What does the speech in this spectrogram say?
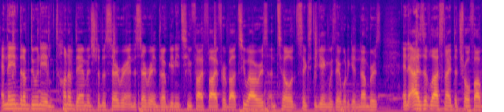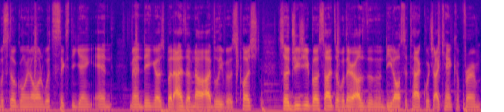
And they ended up doing a ton of damage to the server and the server ended up getting 255 for about 2 hours until 60 gang was able to get numbers. And as of last night the troll fob was still going on with 60 gang and Mandingos but as of now I believe it was pushed so GG both sides over there other than the DDoS attack which I can't confirm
